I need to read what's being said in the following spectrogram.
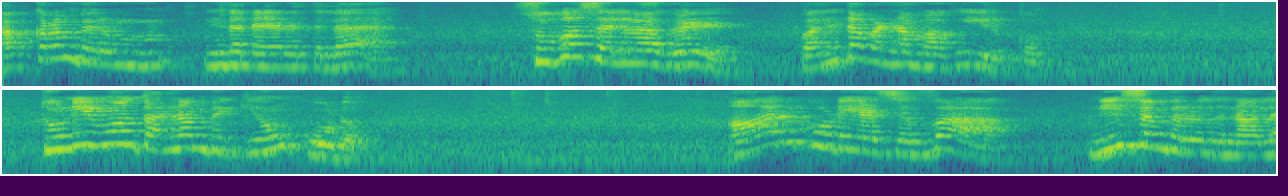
வக்கரம் பெறும் இந்த நேரத்தில் சுப செல்வங்கள் வந்த வண்ணமாக இருக்கும். துணிவும் தன்னம்பிக்கையும் கூடும். ஆறு கூடிய செவ்வா நீசம் பெறுவதனால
